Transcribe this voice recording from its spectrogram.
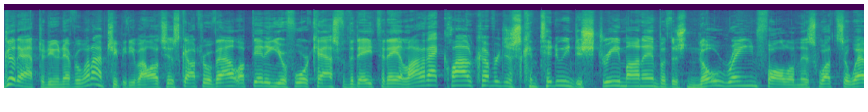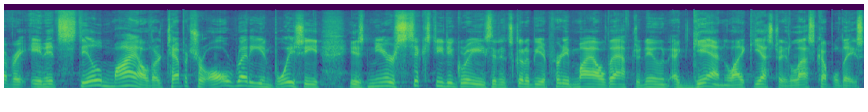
Good afternoon, everyone. I'm Chief Meteorologist Scott Dorval updating your forecast for the day today. A lot of that cloud cover just continuing to stream on in, but there's no rainfall on this whatsoever, and it's still mild. Our temperature already in Boise is near 60 degrees, and it's going to be a pretty mild afternoon again, like yesterday, the last couple days.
